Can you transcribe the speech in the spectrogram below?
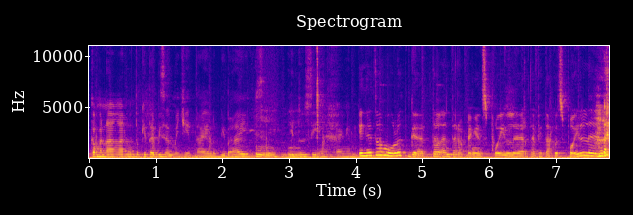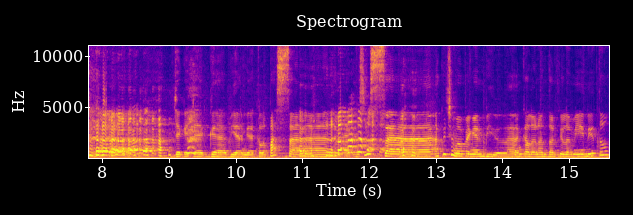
kemenangan untuk kita bisa mencintai lebih baik. Sih. Mhm. itu sih yang pengen. Ini tuh mulut gatel antara pengen spoiler tapi takut spoiler. Jaga-jaga biar nggak kelepasan tapi agak susah. Aku cuma pengen bilang kalau nonton film ini tuh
